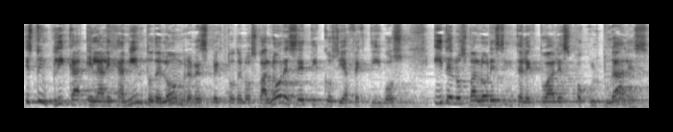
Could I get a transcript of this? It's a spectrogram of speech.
Esto implica el alejamiento del hombre respecto de los valores éticos y afectivos y de los valores intelectuales o culturales.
